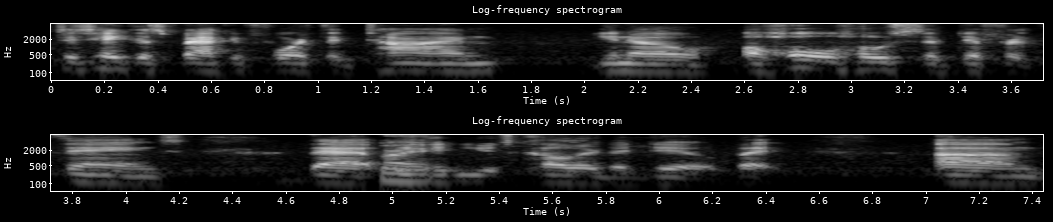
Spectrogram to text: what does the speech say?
to take us back and forth in time, you know, a whole host of different things that right. we can use color to do. But um,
